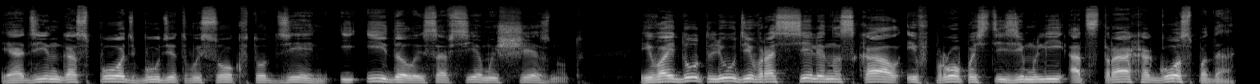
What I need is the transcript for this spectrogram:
и один Господь будет высок в тот день, и идолы совсем исчезнут. И войдут люди в расселены скал и в пропасти земли от страха Господа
